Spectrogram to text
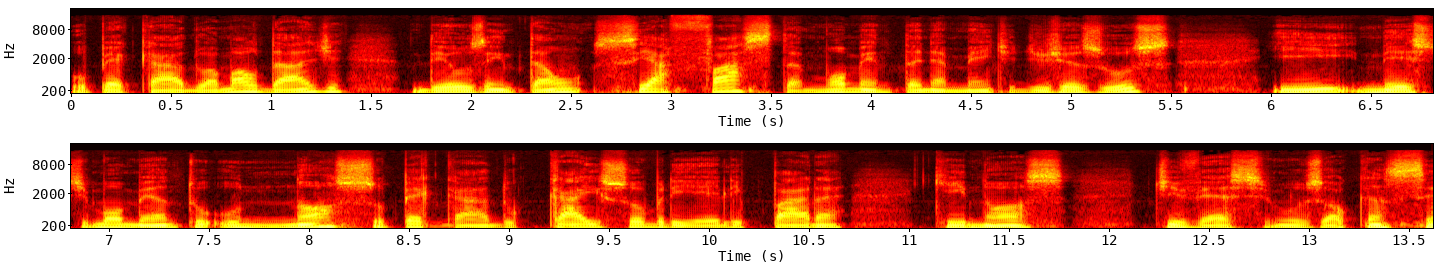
o pecado, a maldade, Deus então se afasta momentaneamente de Jesus e neste momento o nosso pecado cai sobre ele para que nós tivéssemos alcance,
